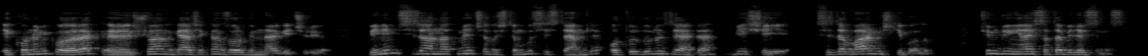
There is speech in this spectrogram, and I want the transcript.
ekonomik olarak e, şu an gerçekten zor günler geçiriyor. Benim size anlatmaya çalıştığım bu sistemde oturduğunuz yerden bir şeyi sizde varmış gibi alıp tüm dünyayı satabilirsiniz.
